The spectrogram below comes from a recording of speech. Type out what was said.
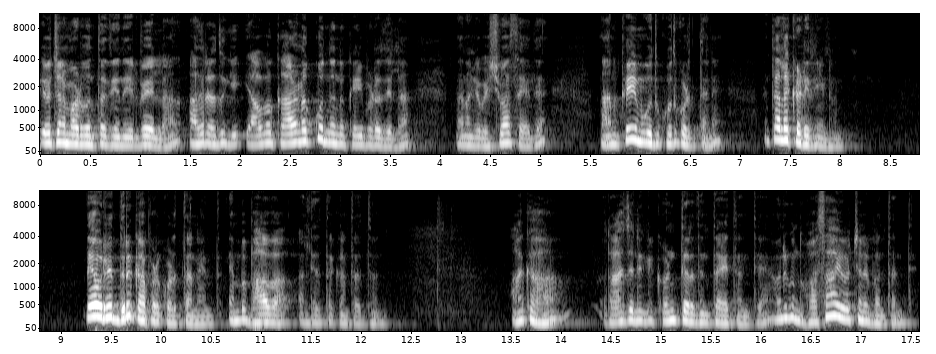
ಯೋಚನೆ ಮಾಡುವಂಥದ್ದು ಏನು ಇಲ್ಲವೇ ಇಲ್ಲ. ಆದರೆ ಅದು ಯಾವ ಕಾರಣಕ್ಕೂ ನನ್ನ ಕೈ ಬಿಡೋದಿಲ್ಲ. ನನಗೆ ವಿಶ್ವಾಸ ಇದೆ. ನಾನು ಕೈ ಮುಗಿದು ಕೂತ್ಕೊಳ್ತೇನೆ. ತಲೆ ಕಡಿ ನೀನು. ದೇವರಿದ್ದರೂ ಕಾಪಾಡ್ಕೊಳ್ತಾನೆ ಅಂತ ಎಂಬ ಭಾವ ಅಲ್ಲಿರ್ತಕ್ಕಂಥದ್ದು. ಆಗ ರಾಜನಿಗೆ ಕಣ್ತಿರದಂತಾಯ್ತಂತೆ ಅವನಿಗೊಂದು ಹೊಸ ಯೋಚನೆ ಬಂತಂತೆ.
